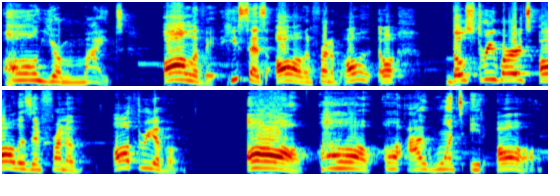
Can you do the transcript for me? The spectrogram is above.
all your might, all of it. He says all in front of all, all those three words, all is in front of all three of them. All, all, all. I want it all.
